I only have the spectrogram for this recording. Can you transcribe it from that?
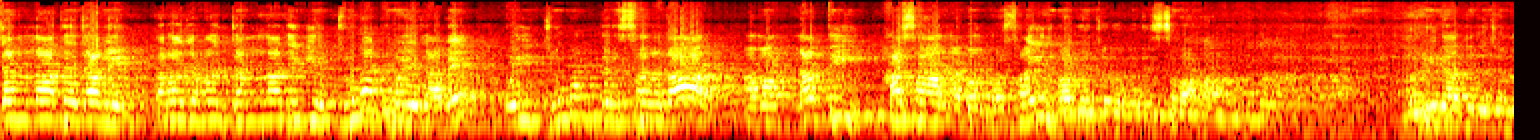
জান্নাতে যাবে, তারা যখন জান্নাতে গিয়ে যুবক হয়ে যাবে, ওই যুবকদের সরদার আমার নাতি হাসান এবং হোসাইন হবে বলে সুবহানাল্লাহ। মহিলাদের জন্য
